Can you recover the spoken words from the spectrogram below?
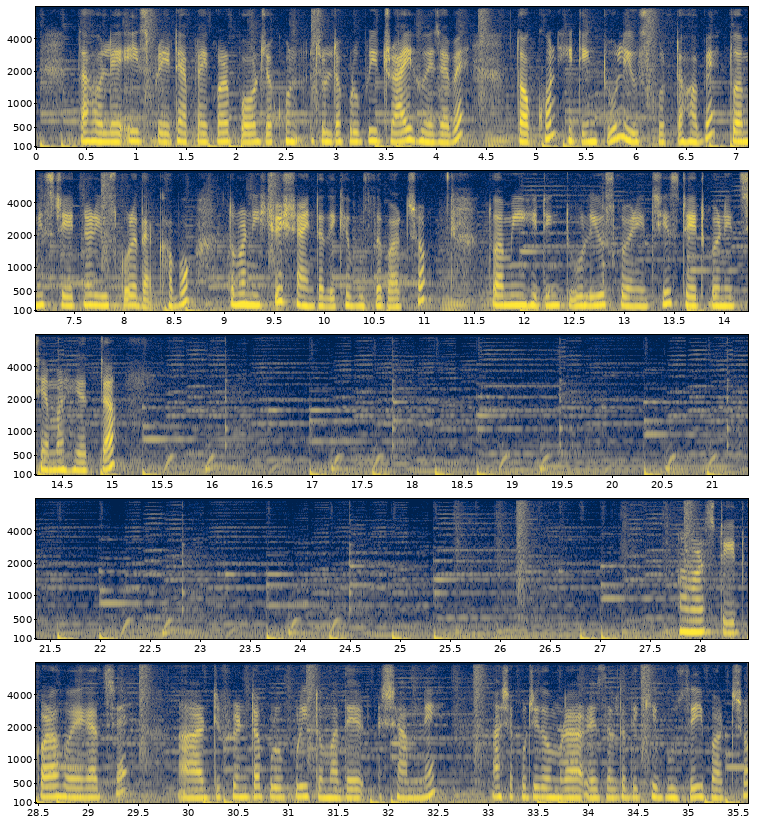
তাহলে এই স্প্রেটা অ্যাপ্লাই করার পর যখন চুলটা পুরোপুরি ড্রাই হয়ে যাবে, তখন হিটিং টুল ইউজ করতে হবে। তো আমি স্ট্রেটনার ইউজ করে দেখাবো। তোমরা নিশ্চয়ই শাইনটা দেখে বুঝতে পারছ। তো আমি হিটিং টুল ইউজ করে নিচ্ছি, স্ট্রেট করে নিচ্ছি আমার হেয়ারটা। আমার স্টেট করা হয়ে গেছে, আর ডিফারেন্টটা পুরোপুরি তোমাদের সামনে। আশা করছি তোমরা রেজাল্টটা দেখে বুঝতেই পারছ।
